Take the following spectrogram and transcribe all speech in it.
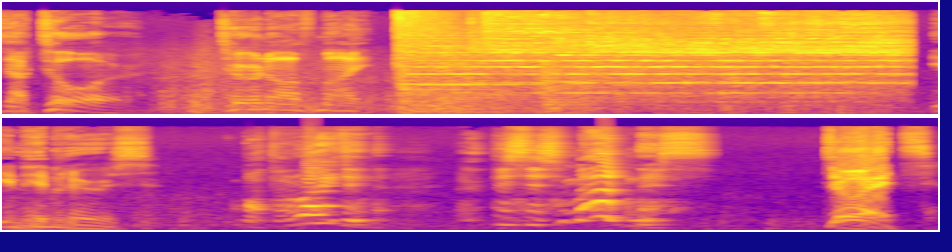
Doctor, turn off my inhibitors. But Raiden, this is madness! Do it!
